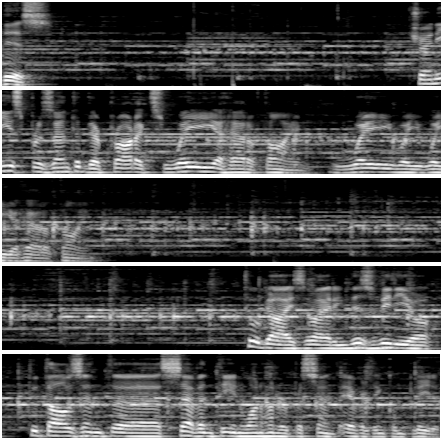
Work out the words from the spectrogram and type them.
this. Chinese presented their products way ahead of time, way, way, way ahead of time. Two guys writing this video 2017 100% everything completed.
